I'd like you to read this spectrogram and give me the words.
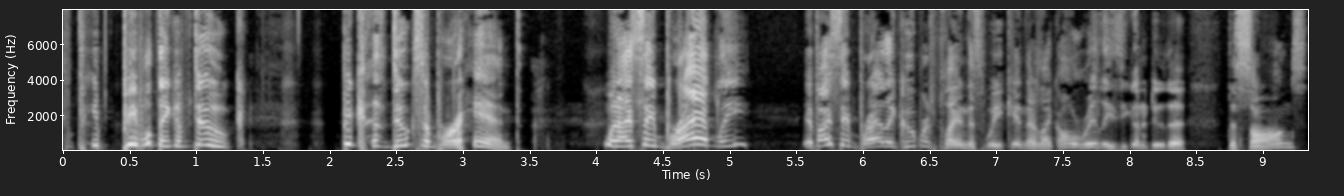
people think of Duke because Duke's a brand. When I say Bradley, if I say Bradley Cooper's playing this weekend, they're like, "Oh, really? Is he going to do the the songs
